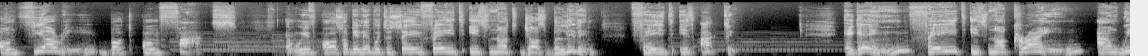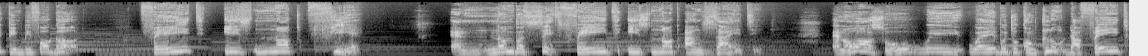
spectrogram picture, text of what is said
on theory, but on facts. And we've also been able to say faith is not just believing, faith is acting. Again, faith is not crying and weeping before God. Faith is not fear. And number six, faith is not anxiety. And also, we were able to conclude that faith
